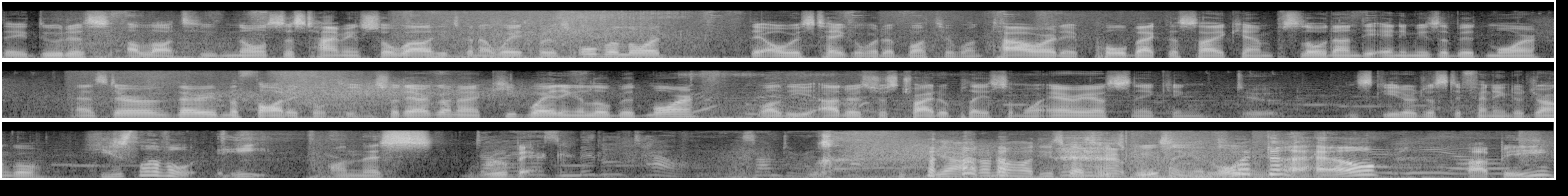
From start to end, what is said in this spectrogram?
they do this a lot. He knows this timing so well, he's going to wait for his Overlord. They always take over the bot tier 1 tower, they pull back the side camp, slow down the enemies a bit more, as they're a very methodical team. So they're going to keep waiting a little bit more, while the others just try to play some more area, snaking. Dude. Mosquito just defending the jungle. He's level 8 on this Rubik. yeah, I don't know how these guys are squeezing it. Whoa. What the hell? Puppey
